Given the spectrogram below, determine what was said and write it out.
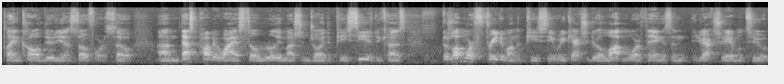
playing Call of Duty and so forth. So um, that's probably why I still really much enjoy the PCs because there's a lot more freedom on the PC where you can actually do a lot more things and you're actually able to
